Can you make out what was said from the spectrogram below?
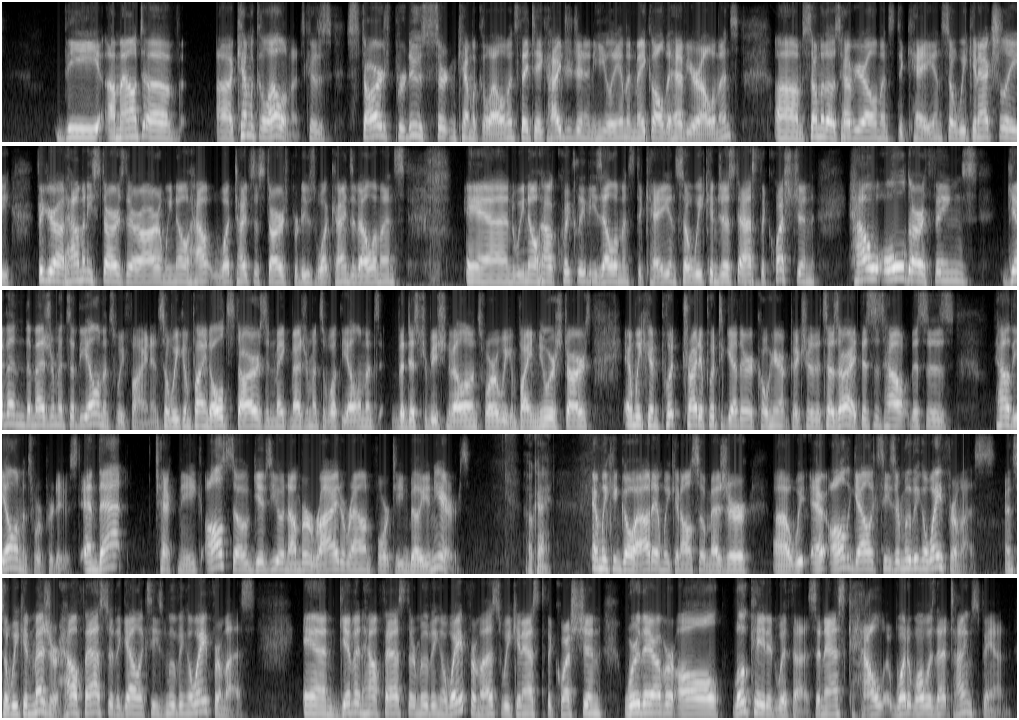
the amount of uh, chemical elements because stars produce certain chemical elements. They take hydrogen and helium and make all the heavier elements um, some of those heavier elements decay, and so we can actually figure out how many stars there are, and we know how what types of stars produce what kinds of elements, and we know how quickly these elements decay, and so we can just ask the question, how old are things? Given the measurements of the elements we find. And so we can find old stars and make measurements of what the elements, the distribution of elements were. We can find newer stars and we can put, try to put together a coherent picture that says, all right, this is how, this is how the elements were produced. And that technique also gives you a number right around 14 billion years. Okay. And we can go out and we can also measure. Uh, we all the galaxies are moving away from us, and so we can measure how fast are the galaxies moving away from us. And given how fast they're moving away from us, we can ask the question: Were they ever all located with us? And ask how what what was that time span?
